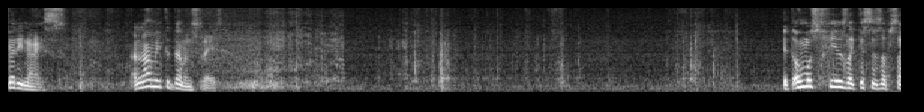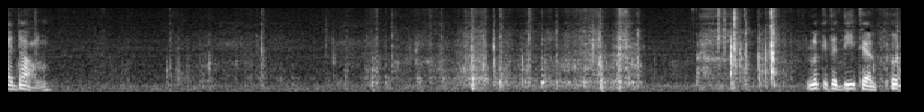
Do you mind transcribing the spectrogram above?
Very nice. Allow me to demonstrate. It almost feels like this is upside down. Look at the detail put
